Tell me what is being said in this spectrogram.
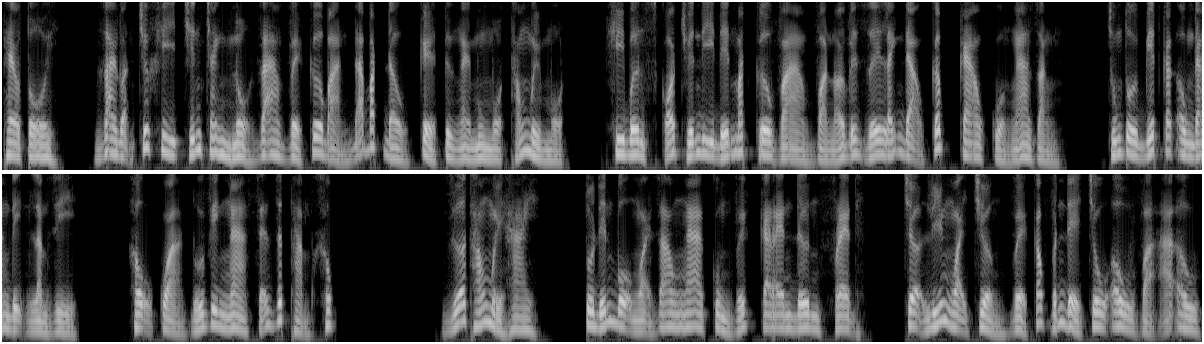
Theo tôi, giai đoạn trước khi chiến tranh nổ ra về cơ bản đã bắt đầu kể từ ngày 1 tháng 11 khi Burns có chuyến đi đến Moscow và nói với giới lãnh đạo cấp cao của Nga rằng chúng tôi biết các ông đang định làm gì, hậu quả đối với Nga sẽ rất thảm khốc. Giữa tháng 12, tôi đến Bộ Ngoại giao Nga cùng với Karen Fred, trợ lý ngoại trưởng về các vấn đề châu Âu và Á Âu.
